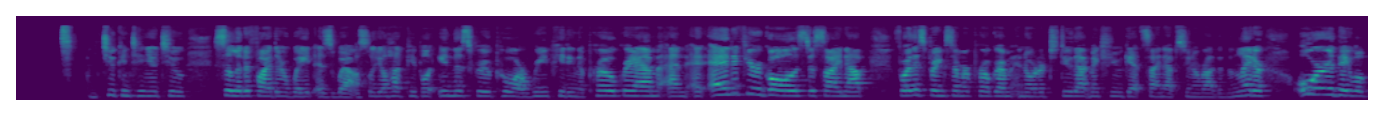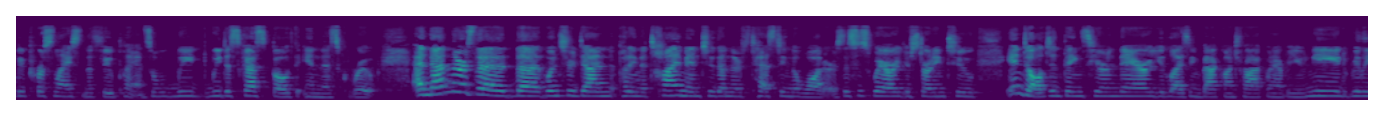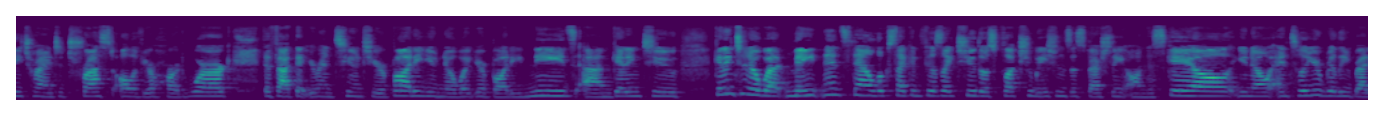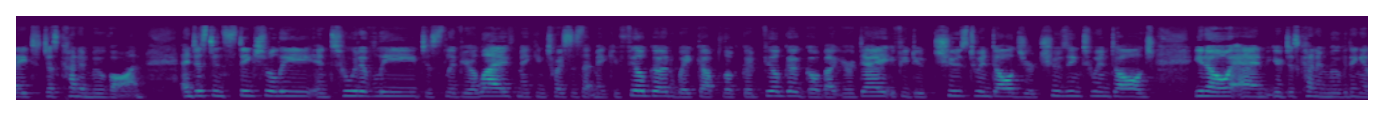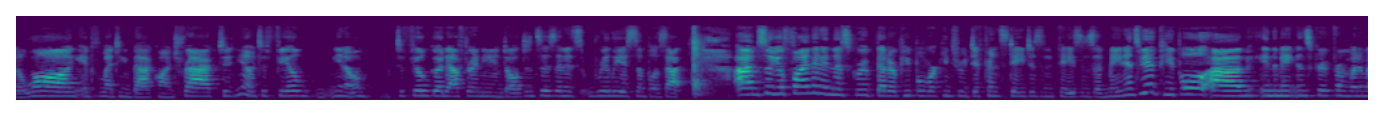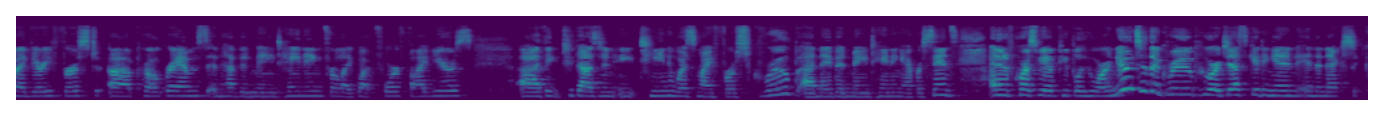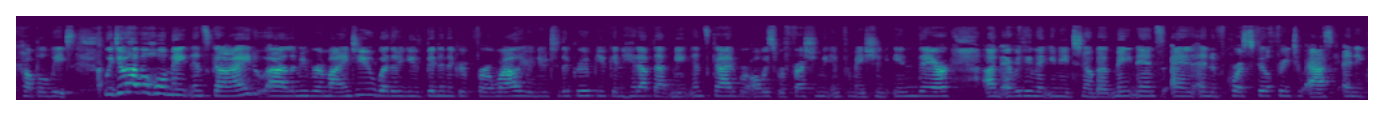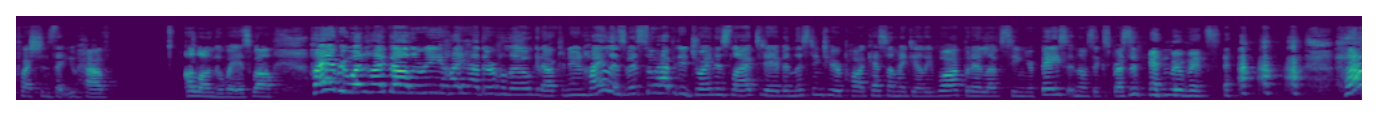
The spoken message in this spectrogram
to continue to solidify their weight as well. So you'll have people in this group who are repeating the program. And, and, and, if your goal is to sign up for the spring summer program, in order to do that, make sure you get signed up sooner rather than later, or they will be personalized in the food plan. So we, we discuss both in this group. And then there's the, the, once you're done putting the time into, then there's testing the waters. This is where you're starting to indulge in things here and there, utilizing back on track whenever you need, really trying to trust all of your hard work, the fact that you're in tune to to your body. You know what your body needs. Um, getting to getting to know what maintenance now looks like and feels like to you. Those fluctuations, especially on the scale. You know, until you're really ready to just kind of move on and just instinctually, intuitively, just live your life, making choices that make you feel good. Wake up, look good, feel good. Go about your day. If you do choose to indulge, you're choosing to indulge. You know, and you're just kind of moving it along, implementing back on track to you know to feel you know to feel good after any indulgences. And it's really as simple as that. Um, so you'll find that in this group that are people working through different stages and phases of maintenance. We have people um, in the maintenance group from one of my very first uh, programs and have been maintaining for like what four or five years. Uh, I think 2018 was my first group, and they've been maintaining ever since. And then, of course, we have people who are new to the group who are just getting in in the next couple weeks. We do have a whole maintenance guide. Uh, let me remind you whether you've been in the group for a while, you're new to the group, you can hit up that maintenance guide. We're always refreshing the information in there, um, everything that you need to know about maintenance. And, and of course, feel free to ask any questions that you have along the way as well. Hi everyone. Hi Valerie. Good afternoon. Hi Elizabeth. So happy to join this live today. I've been listening to your podcast on my daily walk, but I love seeing your face and those expressive hand movements. Hi.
